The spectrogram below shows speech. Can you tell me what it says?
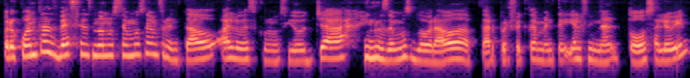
Pero ¿cuántas veces no nos hemos enfrentado a lo desconocido ya y nos hemos logrado adaptar perfectamente y al final todo salió bien?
